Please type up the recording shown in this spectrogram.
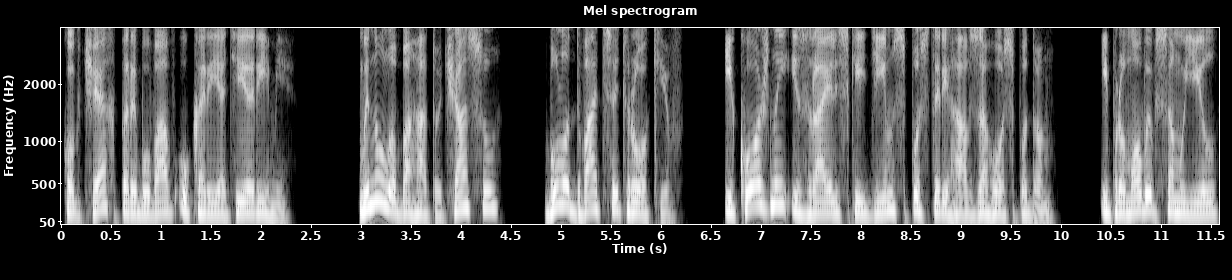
ковчег перебував у Каріатіарімі. Минуло багато часу, було двадцять років, і кожний ізраїльський дім спостерігав за Господом. І промовив Самуїл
